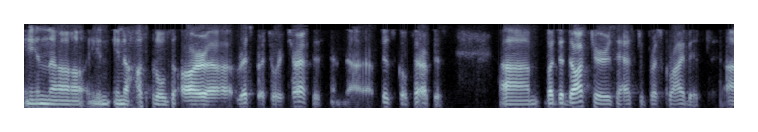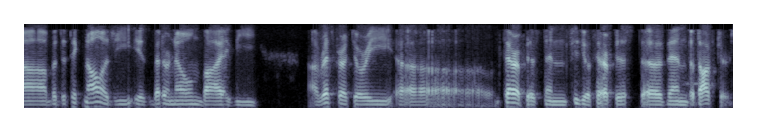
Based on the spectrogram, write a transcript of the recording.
in uh, in in the hospitals are uh, respiratory therapists and uh, physical therapists um, but the doctors has to prescribe it. But the technology is better known by the uh, respiratory uh, therapist and physiotherapist uh, than the doctors.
